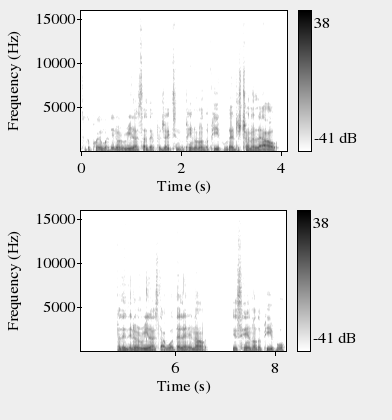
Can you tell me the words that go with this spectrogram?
to the point where they don't realize that they're projecting the pain on other people. They're just trying to let out. But then they don't realize that what they're letting out is hitting other people.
